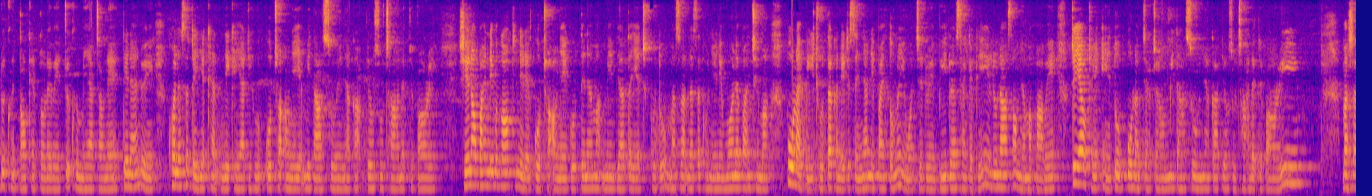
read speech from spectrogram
တွေ့ခွင့်တောင်းခဲ့တော်လည်းပဲတွေ့ခွင့်မရကြောင်းနဲ့တင်နန်းတွေ82ရက်ခန့်နေခဲ့ရသည်ဟုကိုထောအောင်ငယ်ရဲ့မိသားစုဝင်များကပြောဆိုထားလည်းဖြစ်ပါတယ်။ ရေနောက်ပိုင်းနေမကောင်းဖြစ်နေတဲ့ကိုထွန်းအောင်ရဲ့ကိုတင်နန်းမှအမင်းပြတရဲ့တခုတို့မဆလ29ရက်နေ့မွန်းလပိုင်းချိန်မှာပို့လိုက်ပြီးထိုတက်ကနေတစညနေပိုင်း3နာရီဝန်းကျင်တွင်ဘီတွဲဆိုင်ကဖြင့်လူနာဆောင်များမပါဘဲတယောက်ထဲအင်တို့ပို့လိုက်ကြကြောင်းမိသားစုများကပြောဆိုထားလည်းဖြစ်ပါရယ် မဆာ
